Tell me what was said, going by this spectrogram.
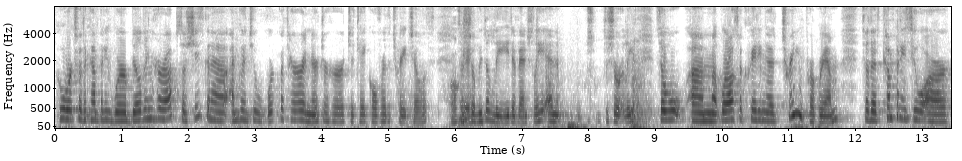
who works with the company. We're building her up, so she's going to. I'm going to work with her and nurture her to take over the trade shows. Okay. So she'll be the lead eventually and shortly. So um, we're also creating a training program so that companies who are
